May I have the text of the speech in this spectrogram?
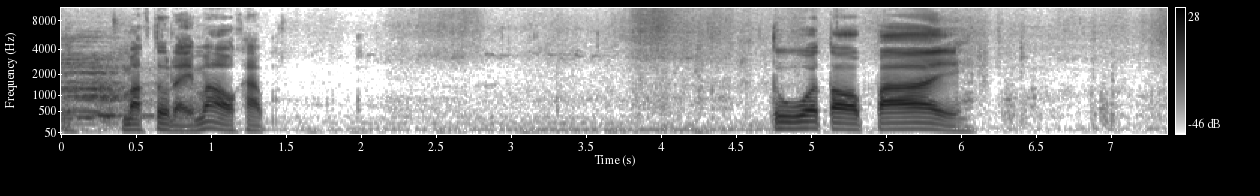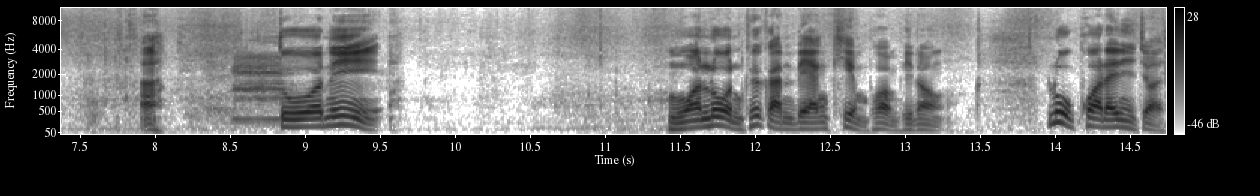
นี่มักตัวไหนมาเอาครับ ตัวต่อไปอะตัวนี้ หัวโล้นคือกันแดงเข้มพร้อมพี่น้อง ลูกพ่อได้นี่จอย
